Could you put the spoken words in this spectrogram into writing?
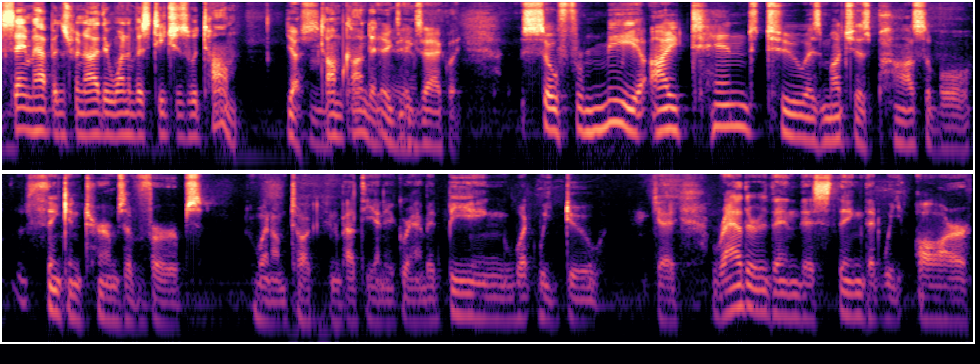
Same happens when either one of us teaches with Tom, Yes. Tom Condon. Ex- Exactly. So for me, I tend to, as much as possible, think in terms of verbs when I'm talking about the Enneagram, it being what we do, okay, rather than this thing that we are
